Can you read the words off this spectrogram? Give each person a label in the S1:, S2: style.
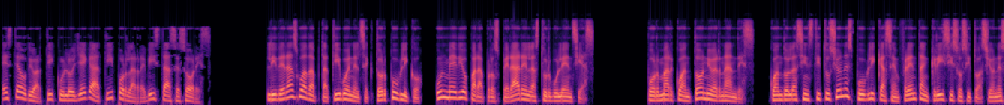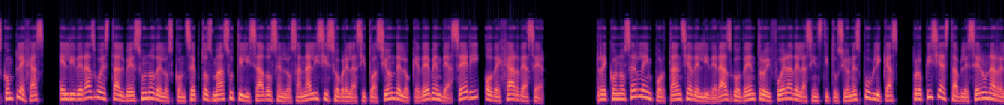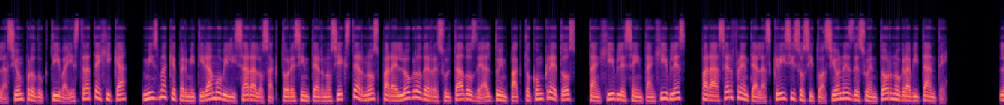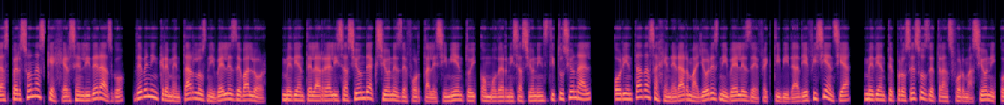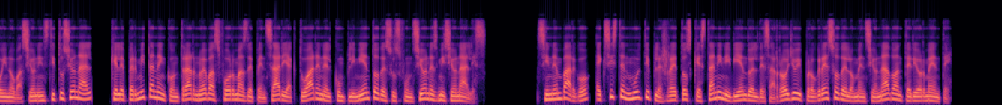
S1: Este audioartículo llega a ti por la revista Asesores.
S2: Liderazgo adaptativo en el sector público, un medio para prosperar en las turbulencias. Por Marco Antonio Hernández. Cuando las instituciones públicas enfrentan crisis o situaciones complejas, el liderazgo es tal vez uno de los conceptos más utilizados en los análisis sobre la situación de lo que deben de hacer y o dejar de hacer. Reconocer la importancia del liderazgo dentro y fuera de las instituciones públicas propicia establecer una relación productiva y estratégica, misma que permitirá movilizar a los actores internos y externos para el logro de resultados de alto impacto concretos, tangibles e intangibles, para hacer frente a las crisis o situaciones de su entorno gravitante. Las personas que ejercen liderazgo deben incrementar los niveles de valor, mediante la realización de acciones de fortalecimiento y o modernización institucional, orientadas a generar mayores niveles de efectividad y eficiencia, mediante procesos de transformación o innovación institucional, que le permitan encontrar nuevas formas de pensar y actuar en el cumplimiento de sus funciones misionales. Sin embargo, existen múltiples retos que están inhibiendo el desarrollo y progreso de lo mencionado anteriormente.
